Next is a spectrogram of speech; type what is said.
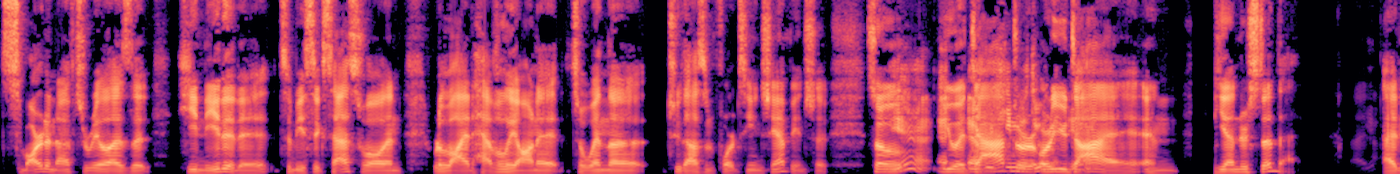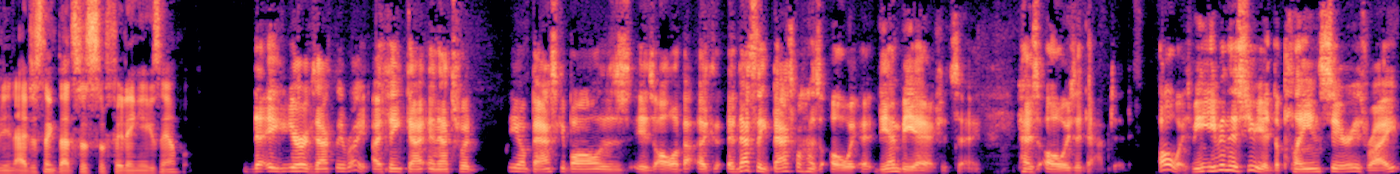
smart enough to realize that he needed it to be successful and relied heavily on it to win the 2014 championship so Yeah, you adapt or, or you yeah. die and he understood that i mean i just think that's just a fitting example That- you're exactly right. I think that, and that's what you know, basketball is is all about. Like, and that's the basketball has always the NBA, I should say, has always adapted. Always. I mean, even this year, you had the play-in series, right?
